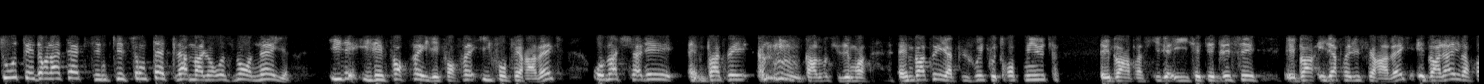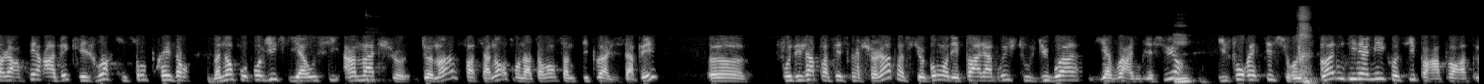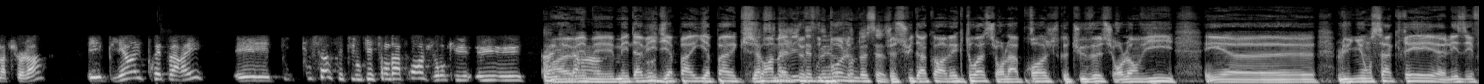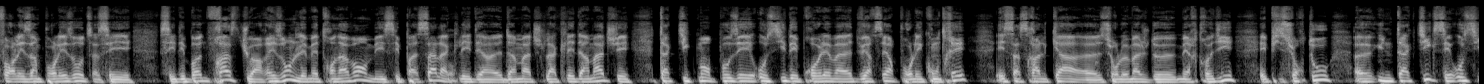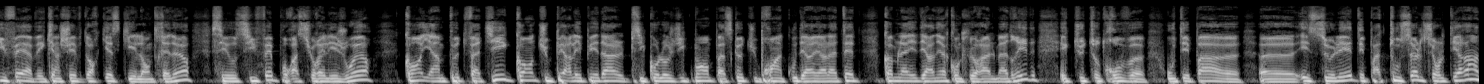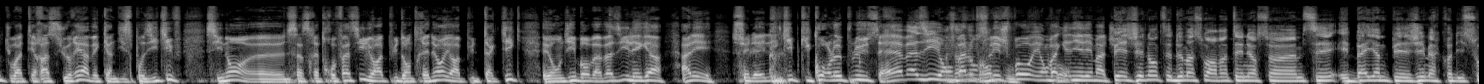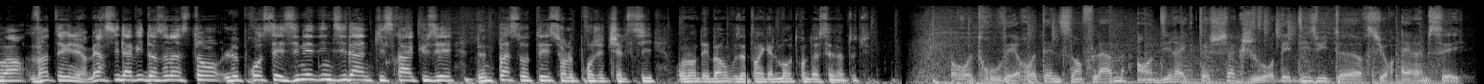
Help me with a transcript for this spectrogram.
tout est dans la tête. C'est une question de tête. Là, malheureusement, Ney, il est, il est forfait, il est forfait. Il faut faire avec. Au match aller, Mbappé, pardon, excusez-moi, Mbappé, il a pu jouer que 30 minutes. Eh ben, parce qu'il il s'était blessé. Eh ben, il a fallu faire avec. Eh ben là, il va falloir faire avec les joueurs qui sont présents. Maintenant, faut pas oublier qu'il y a aussi un match euh, demain face à Nantes. On a tendance un petit peu à le zapper. Euh, faut déjà passer ce match-là parce que bon, on n'est pas à l'abri, je touche du bois, d'y avoir une blessure. Mm. Il faut rester sur une bonne dynamique aussi par rapport à ce match-là et bien le préparer. Et tout, tout ça, c'est une question d'approche. Donc, euh, euh, Ouais, un- mais, mais David, il y a pas, il y a pas sur Merci un match David de football. 32-16. Je suis d'accord avec toi sur l'approche, ce que tu veux, sur l'envie et euh, l'union sacrée, les efforts les uns pour les autres. Ça, c'est c'est des bonnes phrases. Tu as raison de les mettre en avant, mais c'est pas ça la Bon. clé d'un d'un match. La clé d'un match, c'est tactiquement poser aussi des problèmes à l'adversaire pour les contrer, et ça sera le cas euh, sur le match de mercredi. Et puis surtout, euh, une tactique, c'est aussi fait avec un chef d'orchestre qui est l'entraîneur. C'est aussi fait pour rassurer les joueurs quand il y a un peu de fatigue, quand tu perds les pédales psychologiquement parce que tu prends un coup derrière la tête, comme l'année dernière contre le Real Madrid, et que tu te retrouves euh, où t'es pas euh, euh, esselé, t'es pas tout seul sur le terrain, tu vois, t'es rassuré avec un dispositif. Sinon, euh, ça serait trop facile. Il y aura plus d'entraîneur, il y aura plus de tactique, et on dit bon bah vas-y les gars, allez, c'est l'équipe qui court le plus. Eh, vas-y, on Ça, balance les chevaux et on va Bon. gagner les matchs. PSG Nantes, c'est demain soir 21h sur RMC et Bayern PSG mercredi soir 21h. Merci David. Dans un instant, le procès Zinedine Zidane qui sera accusé de ne pas sauter sur le projet de Chelsea. On en débat. On vous attend également au 32 16 à tout de suite. Retrouvez Roten sans flamme en direct chaque jour dès 18h sur RMC.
